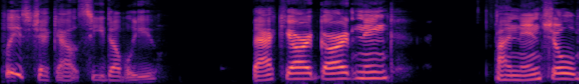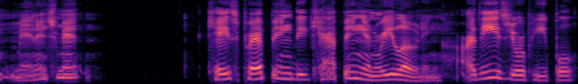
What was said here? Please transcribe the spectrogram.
please check out CW. Backyard gardening, financial management, case prepping, decapping, and reloading. Are these your people?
